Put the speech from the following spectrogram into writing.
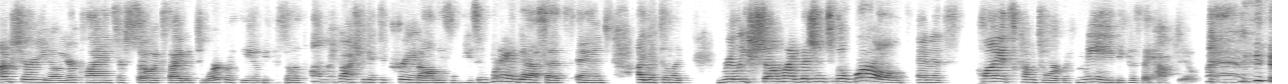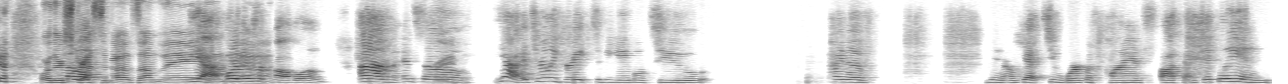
I'm sure, you know, your clients are so excited to work with you because they're like, oh my gosh, we get to create all these amazing brand assets and I get to like really show my vision to the world. And it's clients come to work with me because they have to. yeah. Or they're stressed like, about something. Yeah, or yeah. there's a problem. Um, and so right. yeah, it's really great to be able to kind of you know get to work with clients authentically and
